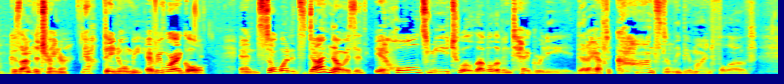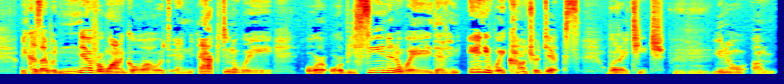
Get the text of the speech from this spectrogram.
mm-hmm. because I'm the trainer. Yeah. they know me everywhere I go. And so what it's done though is it, it holds me to a level of integrity that I have to constantly be mindful of because I would never want to go out and act in a way or, or be seen in a way that in any way contradicts what I teach. You know, um,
